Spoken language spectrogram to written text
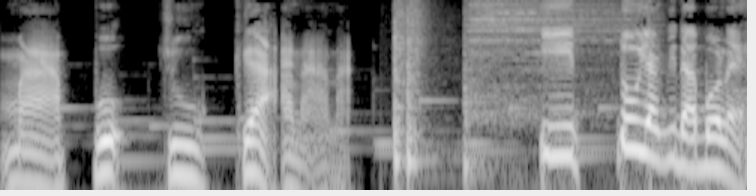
mabuk juga anak-anak. Itu yang tidak boleh.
